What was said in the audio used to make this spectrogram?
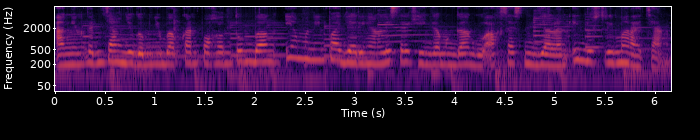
Angin kencang juga menyebabkan pohon tumbang yang menimpa jaringan listrik hingga mengganggu akses di jalan industri Maracang.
